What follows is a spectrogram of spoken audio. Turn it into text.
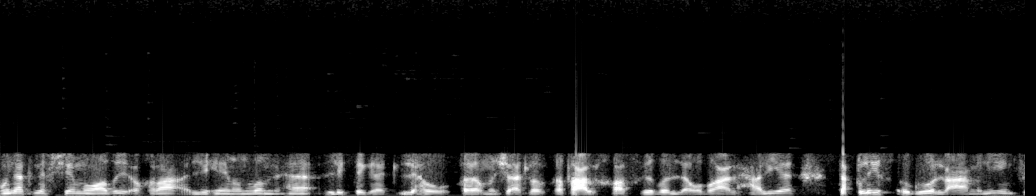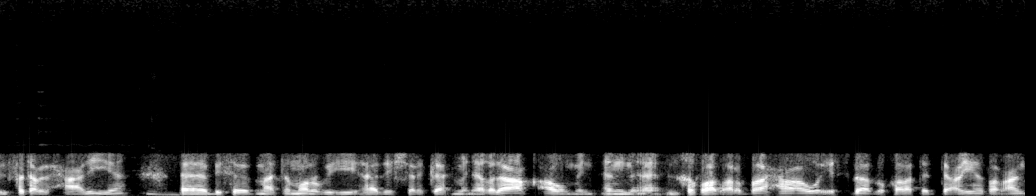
هناك نفس الشيء مواضيع أخرى اللي هي من ضمنها اللي اتجهت له آه، منشآت القطاع الخاص في ظل الاوضاع الحاليه تقليص اجور العاملين في الفترة الحالية آه، بسبب ما تمر به هذه الشركات من إغلاق أو من انخفاض أرباحها أو إسباب أخرى تدعيها طبعا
